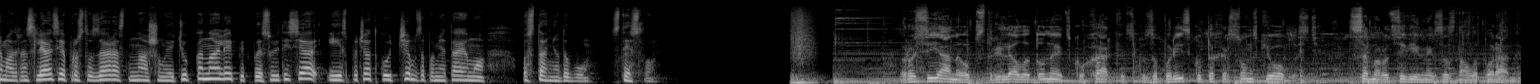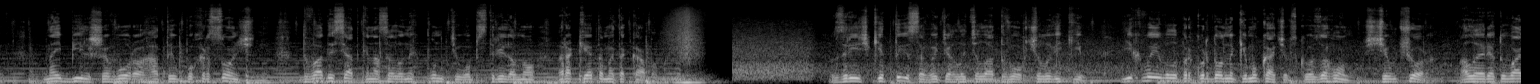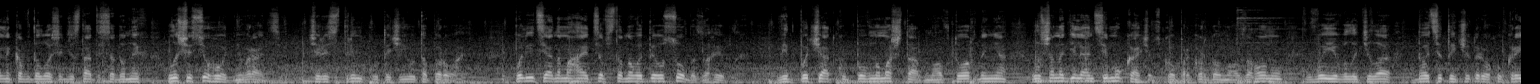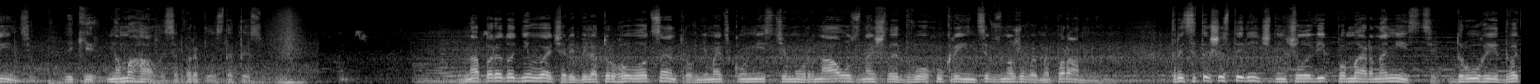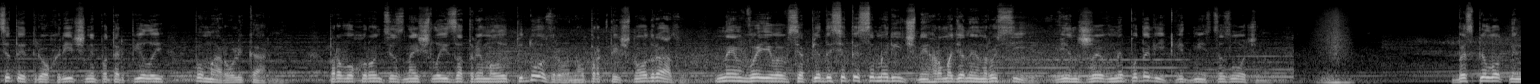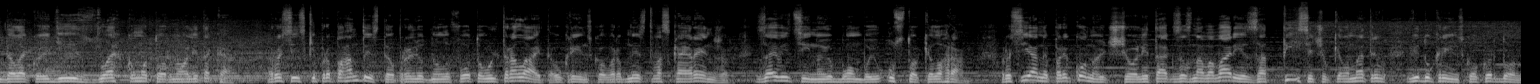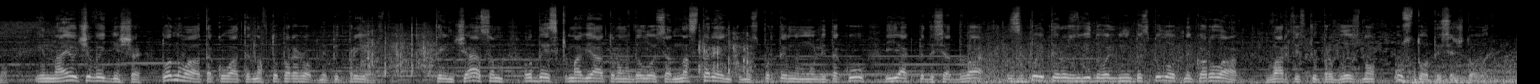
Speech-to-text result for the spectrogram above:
пряма трансляція просто зараз на нашому youtube каналі. Підписуйтеся. І спочатку чим запам'ятаємо останню добу? Стисло. Росіяни обстріляли Донецьку, Харківську, Запорізьку та Херсонські області. Семеро цивільних зазнали поранень. Найбільше ворог гатив по Херсонщині. Два десятки населених пунктів обстріляно ракетами та кабами. З річки Тиса витягли тіла двох чоловіків. Їх виявили прикордонники Мукачевського загону ще вчора. Але рятувальникам вдалося дістатися до них лише сьогодні вранці через стрімку течію та пороги. Поліція намагається встановити особи загиблих. Від початку повномасштабного вторгнення лише на ділянці Мукачевського прикордонного загону виявили тіла 24 українців, які намагалися переплисти тису. Напередодні ввечері біля торгового центру в німецькому місті Мурнау знайшли двох українців з ножовими пораненнями. 36-річний чоловік помер на місці, другий 23-річний потерпілий помер у лікарні. Правоохоронці знайшли і затримали підозрюваного практично одразу. Ним виявився 57-річний громадянин Росії. Він жив неподалік від місця злочину. Безпілотник далекої дії з легкомоторного літака. Російські пропагандисти оприлюднили фото ультралайта українського виробництва Skyranger за авіаційною бомбою у 100 кілограм. Росіяни переконують, що літак зазнав аварії за тисячу кілометрів від українського кордону і найочевидніше планував атакувати нафтопереробне підприємство. Тим часом одеським авіаторам вдалося на старенькому спортивному літаку Як-52 збити розвідувальний безпілотник Орлан вартістю приблизно у 100 тисяч доларів.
